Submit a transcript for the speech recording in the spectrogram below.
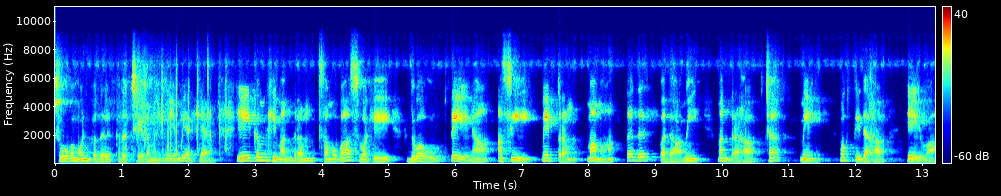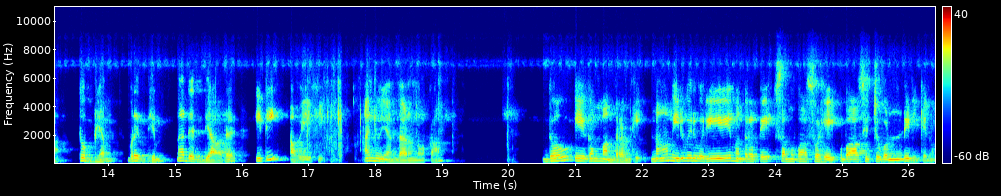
ശ്ലോകം ഒൻപത് പ്രച്ഛേദമന്വയം വ്യാഖ്യാനം. ഏകം ഹി മന്ത്രം സമുപാസ്വഹേ ദ്വൗ തേന അസി മിത്രം മമ തത് വദാമി. മന്ത്ര ച മേ മുക്തിദ ഏവ തുഭ്യം വൃദ്ധിം ന ദദ്യാത് ഇതി അവേഹി അന്വയം എന്താണെന്ന് നോക്കാം. ദ്വൗ ഏകം മന്ത്രം ഹി. നാം ഇരുവരും ഒരേ മന്ത്രത്തെ സമുപാസ്വഹേ ഉപാസിച്ചു കൊണ്ടിരിക്കുന്നു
